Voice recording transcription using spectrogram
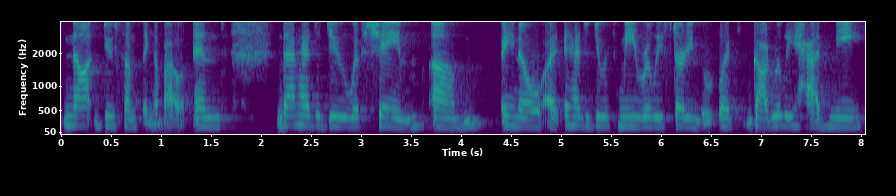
not do something about. And that had to do with shame. Um you know it had to do with me really starting like god really had me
